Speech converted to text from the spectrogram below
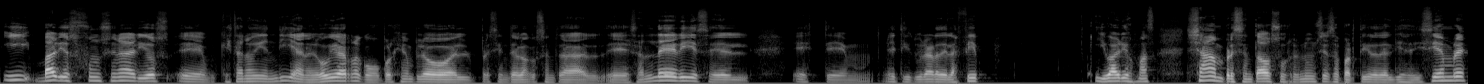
Y varios funcionarios que están hoy en día en el gobierno, como por ejemplo el presidente del Banco Central de Sandleris, el, este, el titular de la FIP y varios más ya han presentado sus renuncias a partir del 10 de diciembre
